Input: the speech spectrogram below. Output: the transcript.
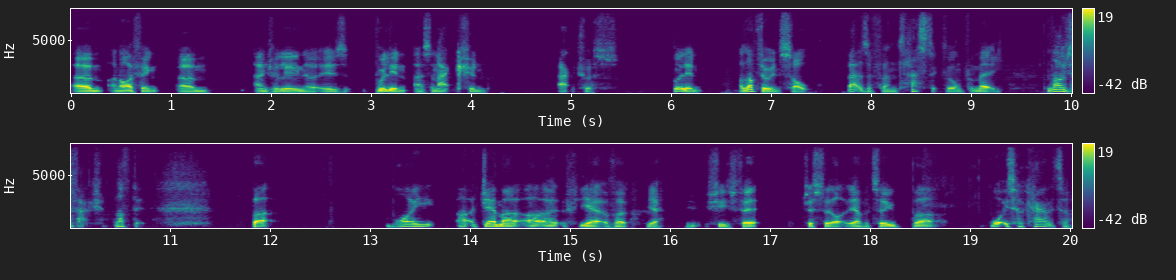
Um, and I think um, Angelina is brilliant as an action actress. Brilliant. I loved her in Salt. That is a fantastic film for me. Loads of action, loved it. But why, uh, Gemma? Uh, uh, yeah, of her- yeah, she's fit, just like the other two. But what is her character?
